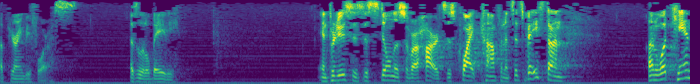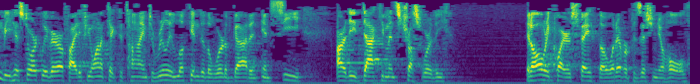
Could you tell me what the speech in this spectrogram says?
appearing before us as a little baby. And produces this stillness of our hearts, this quiet confidence. It's based on, on what can be historically verified if you want to take the time to really look into the Word of God and, and see are these documents trustworthy? It all requires faith, though, whatever position you hold,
